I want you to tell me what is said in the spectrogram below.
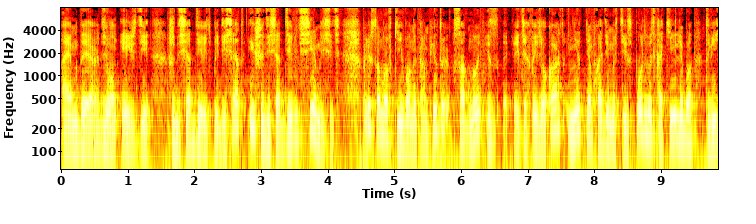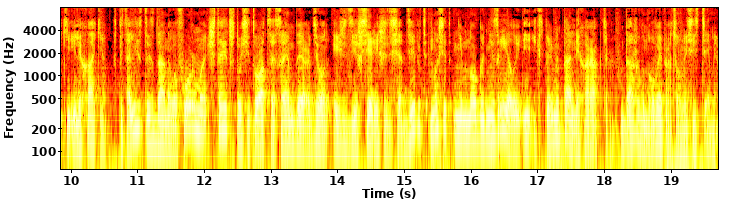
AMD Radeon HD 6950 и 6970. При установке его на компьютер с одной из этих видеокарт нет необходимости необходимости использовать какие-либо твики или хаки. Специалисты из данного форума считают, что ситуация с AMD Radeon HD серии 69 носит немного незрелый и экспериментальный характер, даже в новой операционной системе.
